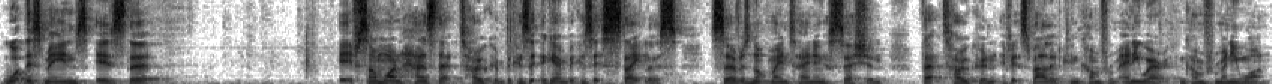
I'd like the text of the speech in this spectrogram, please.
what this means is that if someone has that token, because it, again, because it's stateless, server's not maintaining a session, that token, if it's valid, can come from anywhere, it can come from anyone.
